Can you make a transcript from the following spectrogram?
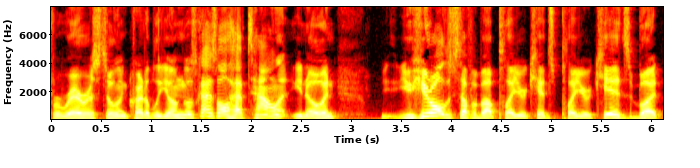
Ferreira's still incredibly young. Those guys all have talent, you know, and you hear all this stuff about play your kids, play your kids, but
